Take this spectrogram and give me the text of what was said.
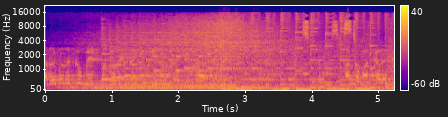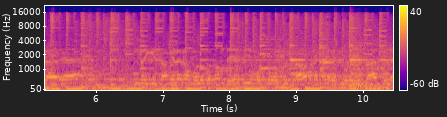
அறுபதுக்கும் மேற்பட்டோர் இன்றைக்கு உயிரிழந்திருக்கின்றார்கள். அந்த மக்களுக்காக இன்றைக்கு தமிழகம் முழுவதும் தேசிய முற்போக்கு திராவிட கழகத்துடைய சார்பில்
